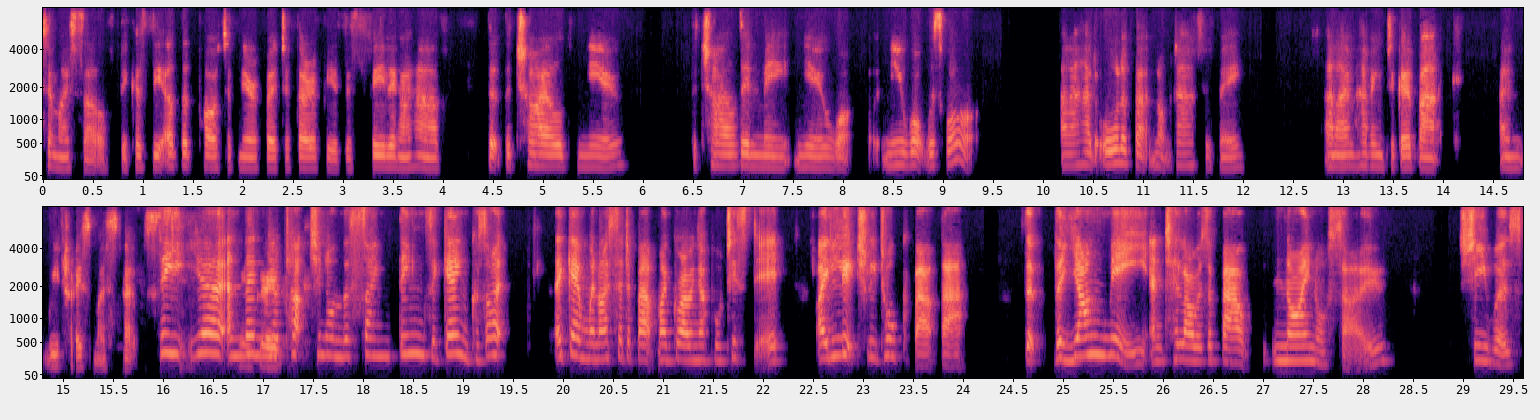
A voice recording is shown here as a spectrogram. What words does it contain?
to myself because the other part of neurophototherapy is this feeling I have that the child knew, the child in me knew what knew what was what. And I had all of that knocked out of me. And I'm having to go back and retrace my steps. See, yeah, and then you're touching on the same things again because I, again, when I said about my growing up autistic, I literally talk about that. That the young me until I was about nine or so, she was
